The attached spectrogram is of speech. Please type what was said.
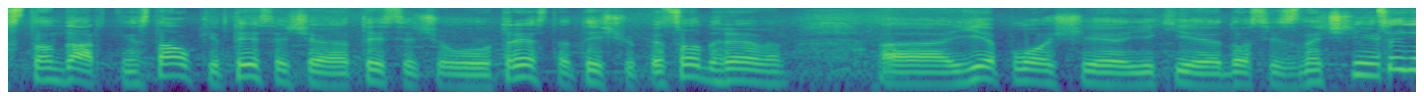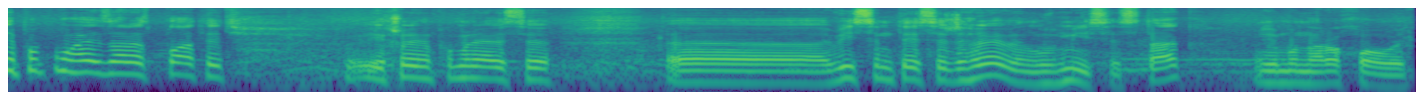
стандартні ставки 1000, 1300, 1500 гривень. Е, Є площі, які досить значні. Сьогодні попугай зараз платить, якщо я не помиляюся, е, 8 тисяч гривень в місяць, так? Йому нараховують.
